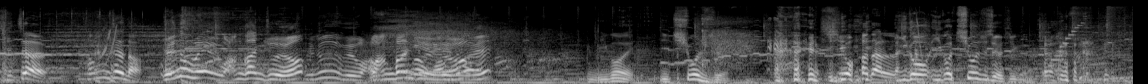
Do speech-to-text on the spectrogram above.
진짜 형제다 얘는 왜 왕관줘요? 얘는 왜 왜? 이거 이 치워주세요 치워달래. 이거 이거 치워주세요 지금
